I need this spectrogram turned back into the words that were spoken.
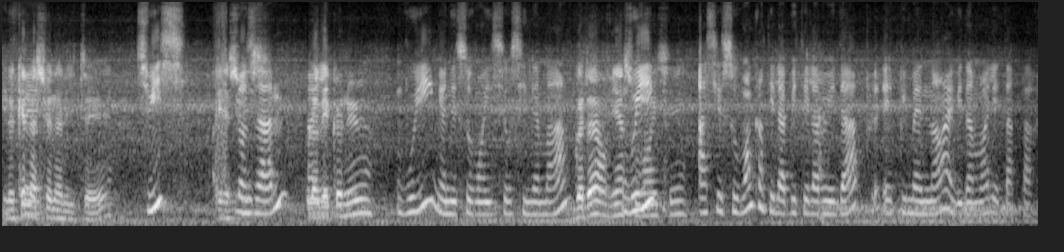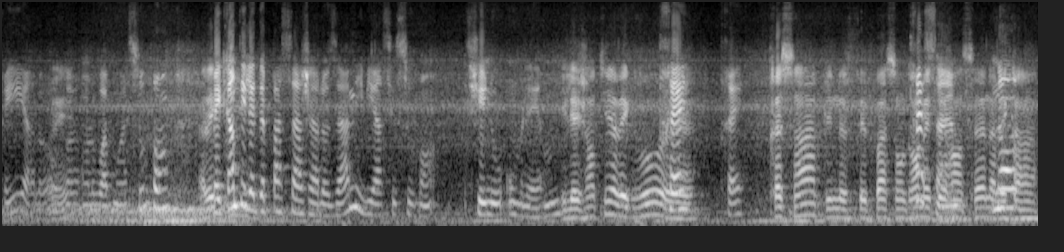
De quelle fait- nationalité? Suisse, Suisse Lausanne. Vous l'avez connu? Oui, il venait souvent ici au cinéma. Godard vient souvent Oui. ici? Assez souvent quand il habitait la rue d'Apple. Et puis maintenant, évidemment, il est à Paris, alors Oui. euh, on le voit moins souvent. Avec Mais quand il est de passage à Lausanne, il vient assez souvent chez nous, au Mlerm. Il est gentil avec vous Très, très, Très simple, il ne fait pas son grand très metteur en scène avec Non, un,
